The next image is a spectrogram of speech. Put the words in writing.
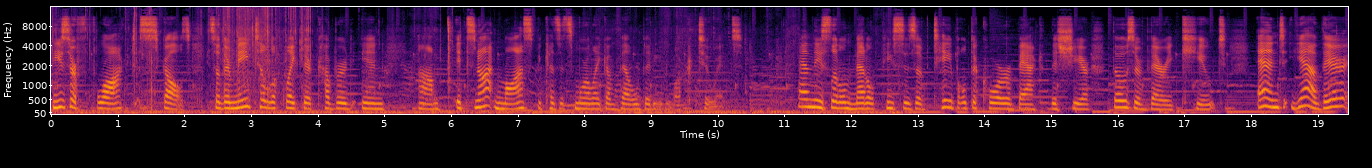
These are flocked skulls. So they're made to look like they're covered in, um, it's not moss because it's more like a velvety look to it. And these little metal pieces of table decor back this year. Those are very cute. And yeah, they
